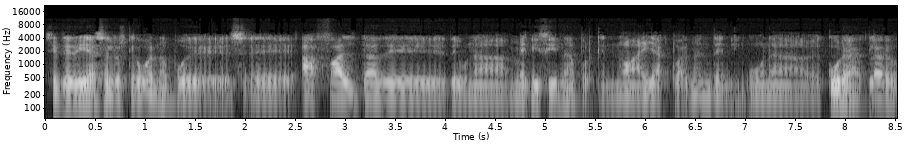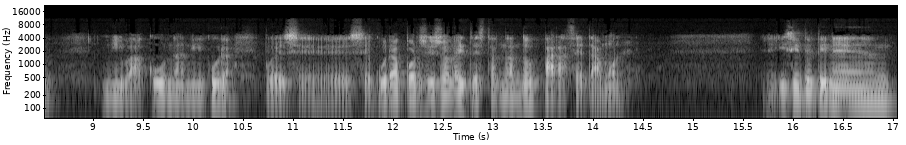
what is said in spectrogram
Siete días en los que, bueno, pues eh, a falta de, una medicina, porque no hay actualmente ninguna cura, claro, ni vacuna ni cura, pues se cura por sí sola y te están dando paracetamol. Y si te tienen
